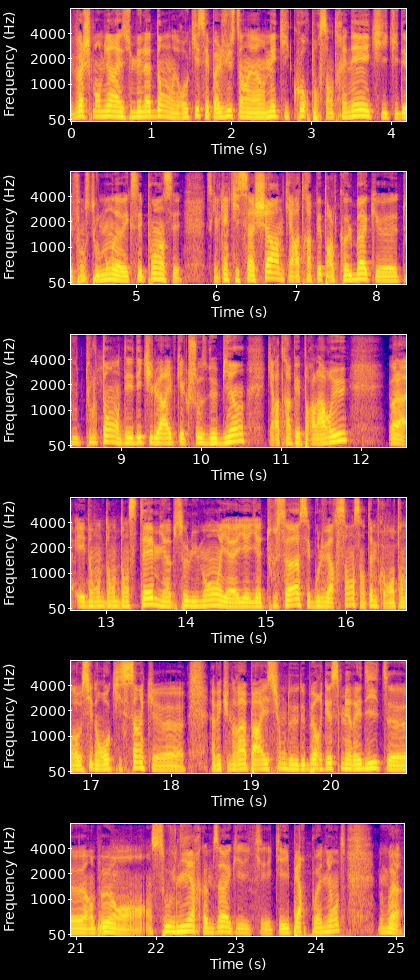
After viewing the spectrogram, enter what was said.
vachement bien résumé là-dedans. Rocky c'est pas juste un, un mec qui court pour s'entraîner qui, qui défonce tout le monde avec ses poings. C'est c'est quelqu'un qui s'acharne qui est rattrapé par le callback euh, tout, tout le temps. Dès qu'il lui arrive quelque chose de bien qui est rattrapé par la rue voilà, et dans, dans, dans ce thème, il y a absolument, il y a, il y a, tout ça, c'est bouleversant, c'est un thème qu'on entendra aussi dans Rocky 5, euh, avec une réapparition de, Burgess Meredith, euh, un peu en, en souvenir comme ça, qui, qui est hyper poignante. Donc voilà.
